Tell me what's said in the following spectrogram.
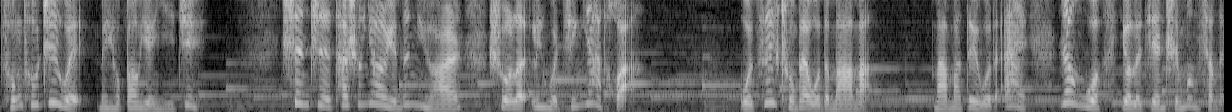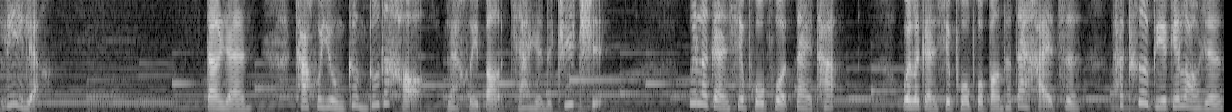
从头至尾没有抱怨一句，甚至她上幼儿园的女儿说了令我惊讶的话：“我最崇拜我的妈妈，妈妈对我的爱让我有了坚持梦想的力量。”当然，她会用更多的好来回报家人的支持。为了感谢婆婆带她，为了感谢婆婆帮她带孩子，她特别给老人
